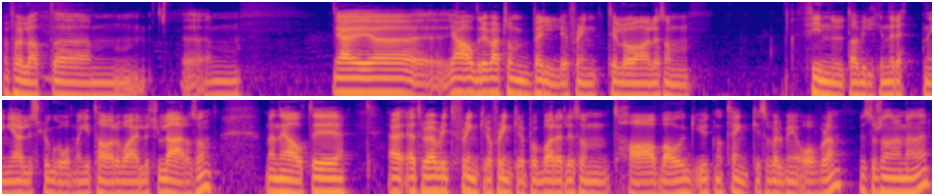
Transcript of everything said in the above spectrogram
Jeg føler at um, um, jeg, uh, jeg har aldri vært sånn veldig flink til å liksom finne ut av hvilken retning jeg har lyst til å gå med gitar, og hva jeg har lyst til å lære og sånn. Men jeg har alltid jeg, jeg tror jeg har blitt flinkere og flinkere på bare liksom ta valg uten å tenke så veldig mye over dem, hvis du skjønner hva jeg mener.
